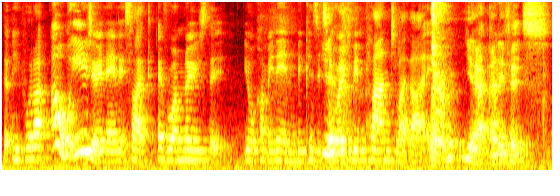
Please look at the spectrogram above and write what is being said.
that people are like, oh, what are you doing in? It's like everyone knows that you're coming in because it's Yeah. already been planned like that. Yeah, That and if it's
